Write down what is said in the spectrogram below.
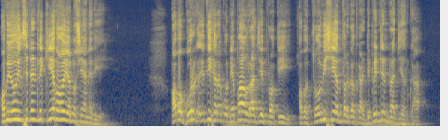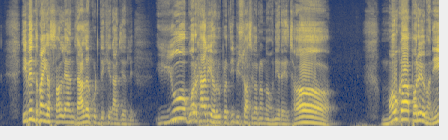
अब यो इन्सिडेन्टले के भयो हेर्नुहोस् यहाँनिर। अब गोर्खा यतिखेरको नेपाल राज्यप्रति अब चौबिसै अन्तर्गतका डिपेन्डेन्ट राज्यहरूका इभेन तपाईँका सल्यान जाजरकोटदेखि राज्यहरूले यो गोर्खालीहरूप्रति विश्वास गर्न नहुने रहेछ। मौका पर्यो भने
